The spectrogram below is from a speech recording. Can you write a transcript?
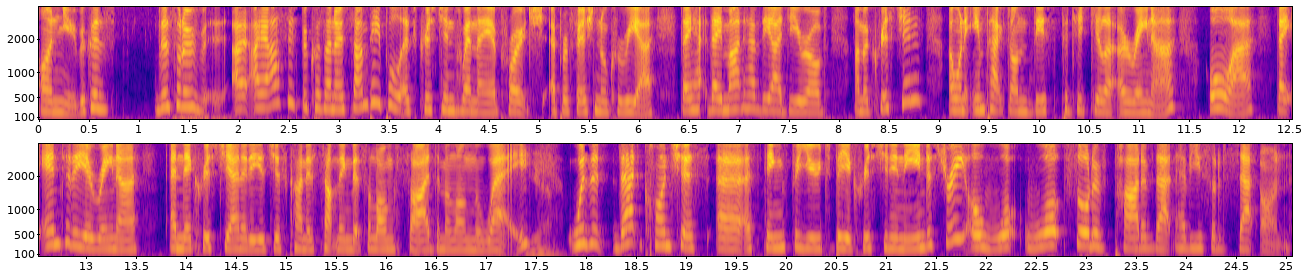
on you? Because the sort of I, I ask this because I know some people as Christians when they approach a professional career they ha- they might have the idea of I'm a Christian I want to impact on this particular arena or they enter the arena and their Christianity is just kind of something that's alongside them along the way. Yeah. Was it that conscious uh, a thing for you to be a Christian in the industry, or what? What sort of part of that have you sort of sat on?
